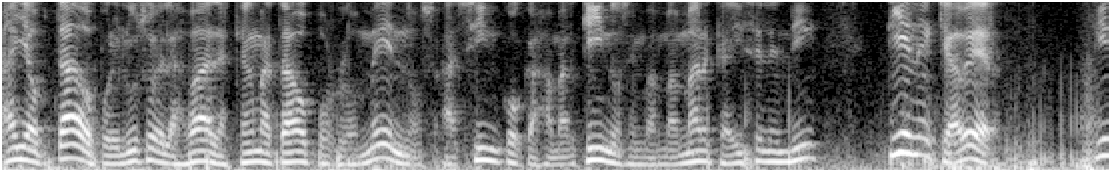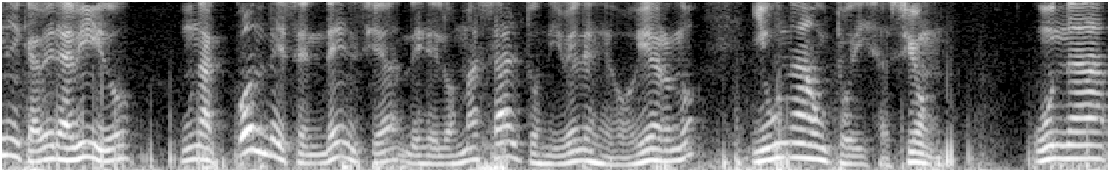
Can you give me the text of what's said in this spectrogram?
haya optado por el uso de las balas que han matado por lo menos a cinco cajamarquinos en Bambamarca y Selendín, tiene que haber, tiene que haber habido una condescendencia desde los más altos niveles de gobierno y una autorización, una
